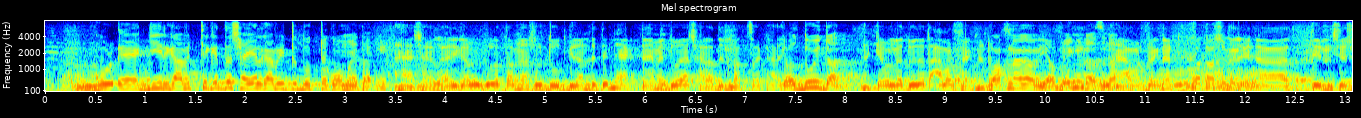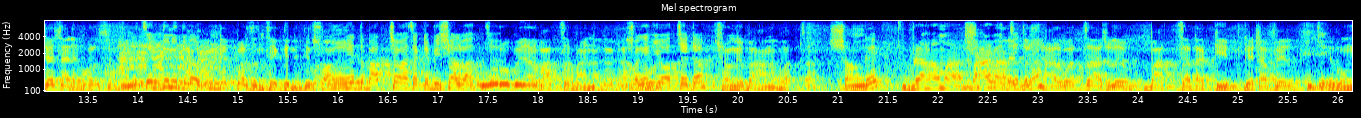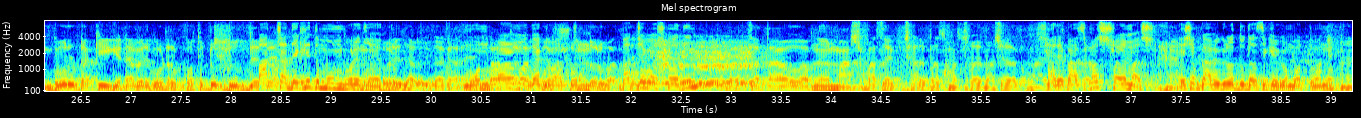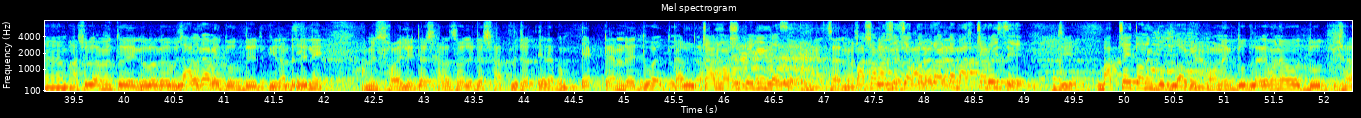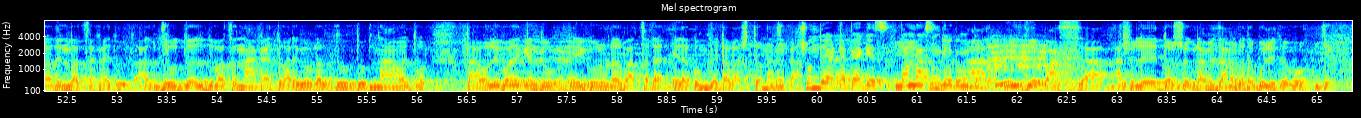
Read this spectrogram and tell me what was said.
গুড়- এ, গির গাভীর থেকে তো শাহিয়াল গাভী একটু দুধটা কম হয়ে থাকে। হ্যাঁ সায়াল এই গাভিগুলো তো আমি আসলে দুধ গ্যারান্টি দিই না এক টাইমে দুই আর সারাদিন বাচ্চা খায় কেবল দুই দাঁত? হ্যাঁ, কেবল দুই দাঁত আবার প্রেগনেন্ট বকনা প্রেগনেন্ট আছে না? হ্যাঁ আবার প্রেগনেন্ট কত মাসে এটা তিন শেষ হয়ে চারে পড়েছে। মানে চেক দিয়ে নিতে পারবে? হান্ড্রেড পার্সেন্ট চেক দিয়ে নিতে পারবে। সঙ্গে তো বাচ্চাও আছে একটা বিশাল বাচ্চা। ওর উপরে আর বাচ্চা হয় না কাকা। সঙ্গে কি বাচ্চা এটা? সঙ্গে বাহামা বাচ্চা। সঙ্গে? ব্রাহ্মা সার বাচ্চা তো না? সার বাচ্চা আসলে বাচ্চাটা কি গেটাফের? এবং গরুটা কি গেটাফের? গরুটার কতটুকু দুধ দেবে? বাচ্চা দেখলে তো মন ভরে যায়। ভরে যাবে কাকা। মন ভরার মতো একটা বাচ্চা। সুন্দর বাচ্চা। বাচ্চা বয়স কতদিন? বাচ্চা তাও আপনার মাস পাঁচে সাড়ে পাঁচ মাস ছয় মাস এরকম হয়। সাড়ে পাঁচ মাস ছয় মাস। এইসব গাভীগুলো দুধ আছে কীরকম বর্তমানে? আসলে আমি তো এগুলো লাল গাভীর- দুধ গ্যারান্টি দিই আমি ছয় লিটার সাড়ে ছয় লিটার সাত লিটার এরকম এক টাইমটাই দোয়াই দুধ। কারণ চার মাসে প্রেগনেন্ট আছে। হ্যাঁ চার মাস পাশাপাশি যত বড় একটা বাচ্চা রয়েছে জি। বাচ্চাই তো অনেক দুধ লাগে। হ্যাঁ, অনেক দুধ লাগে মানে ও দুধ সারাদিন বাচ্চা খায় দুধ। আর দুধ যদি বাচ্চা না খায় তো আর গরুটার দুধ না হয় তো। তাহলে পরে কিন্তু এই গরুটার বাচ্চাটা এরকম গেটা বাঁচতো না সুন্দর একটা প্যাকেজ দাম রাখছেন কীরকম এটা? এই যে বাচ্চা আসলে দর্শকরা আমি দামের কথা বলে দেবো।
